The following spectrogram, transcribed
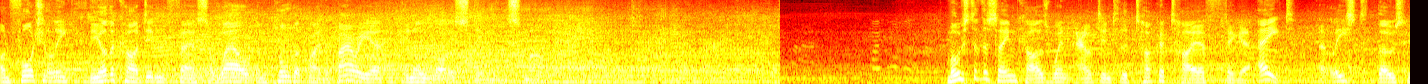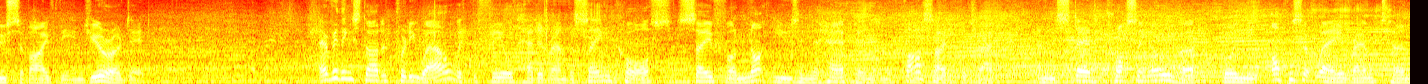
Unfortunately, the other car didn't fare so well and pulled up by the barrier in a lot of steam and smoke. Most of the same cars went out into the Tucker Tire Figure 8, at least those who survived the Enduro did. Everything started pretty well, with the field headed around the same course, save for not using the hairpin on the far side of the track and instead crossing over, going the opposite way around turn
